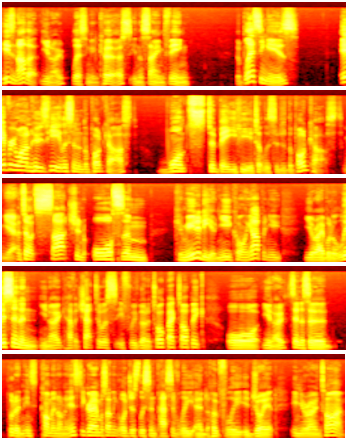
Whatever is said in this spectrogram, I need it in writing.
Here's another, you know, blessing and curse in the same thing. The blessing is everyone who's here listening to the podcast wants to be here to listen to the podcast. Yeah. And so it's such an awesome community of you calling up and you you're able to listen and, you know, have a chat to us if we've got a talkback topic or, you know, send us a put an ins- comment on Instagram or something or just listen passively and hopefully enjoy it in your own time.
